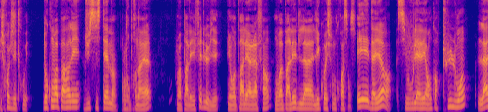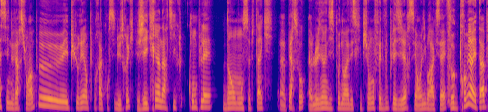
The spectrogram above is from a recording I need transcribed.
Et je crois que j'ai trouvé. Donc on va parler du système entrepreneurial, on va parler effet de levier et on va parler à la fin, on va parler de l'équation de croissance. Et d'ailleurs, si vous voulez aller encore plus loin, là c'est une version un peu épurée, un peu raccourcie du truc. J'ai écrit un article complet dans mon Substack euh, perso. Euh, le lien est dispo dans la description. Faites-vous plaisir, c'est en libre accès. Donc première étape,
